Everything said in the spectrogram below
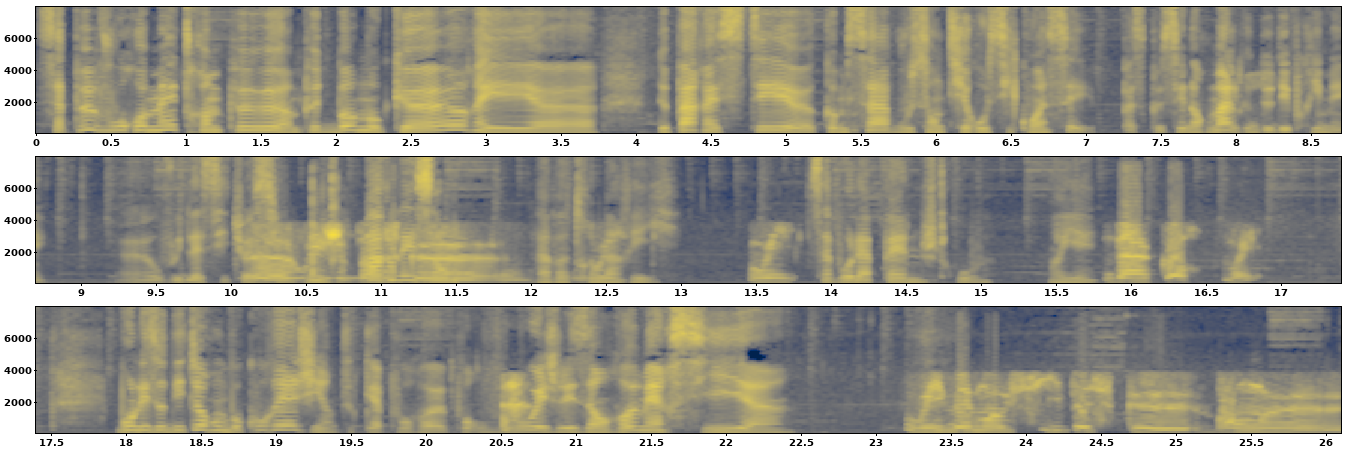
ça peut vous remettre un peu un peu de baume au cœur et euh, de pas rester euh, comme ça, vous sentir aussi coincé, parce que c'est normal de déprimer euh, au vu de la situation. Euh, oui, je pense Parlez-en que... à votre oui. mari, Oui, ça vaut la peine, je trouve. Voyez. d'accord, oui. Bon, les auditeurs ont beaucoup réagi en tout cas pour euh, pour vous et je les en remercie. Oui, mais moi aussi, parce que, bon, euh,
